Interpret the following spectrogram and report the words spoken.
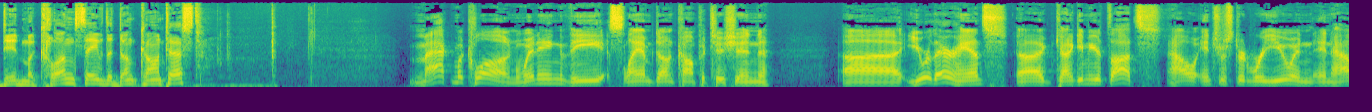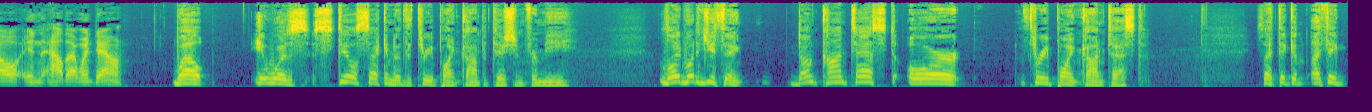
Did McClung save the dunk contest? Mac McClung winning the slam dunk competition. Uh, you were there, Hans. Uh, kind of give me your thoughts. How interested were you in, in how in how that went down? Well, it was still second to the three point competition for me. Lloyd, what did you think? Dunk contest or three point contest? So I think I think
